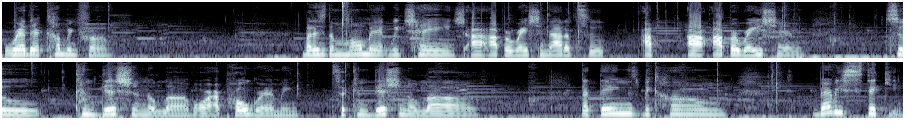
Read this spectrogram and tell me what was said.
where they're coming from. But it's the moment we change our operation out of to op- our operation to conditional love or our programming to conditional love that things become very sticky.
